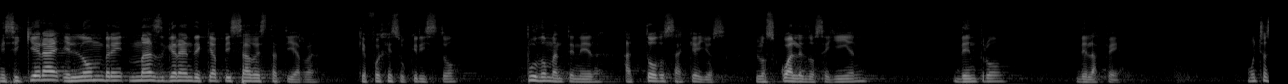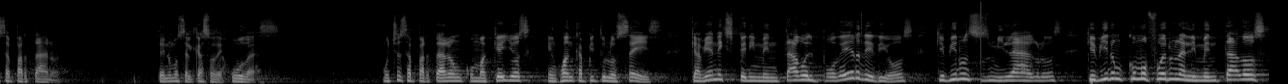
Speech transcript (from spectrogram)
Ni siquiera el hombre más grande que ha pisado esta tierra, que fue Jesucristo, pudo mantener a todos aquellos los cuales lo seguían dentro de la fe. Muchos se apartaron. Tenemos el caso de Judas, Muchos se apartaron como aquellos en Juan capítulo 6, que habían experimentado el poder de Dios, que vieron sus milagros, que vieron cómo fueron alimentados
